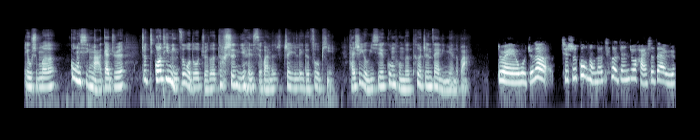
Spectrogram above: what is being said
有什么共性嘛？感觉就光听名字我都觉得都是你很喜欢的这一类的作品，还是有一些共同的特征在里面的吧？对，我觉得。其实共同的特征就还是在于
